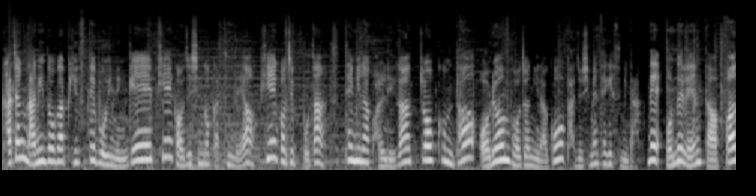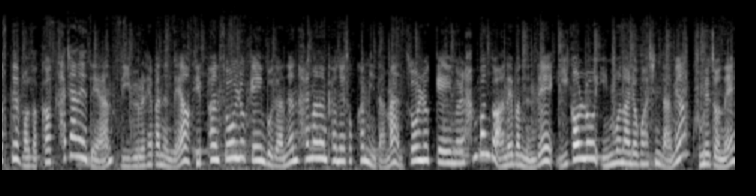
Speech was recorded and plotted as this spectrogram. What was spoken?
가장 난이도가 비슷해 보이는 게 피해 거짓인 것 같은데요. 피해 거짓보다 스태미나 관리가 조금 더 어려운 버전이라고 봐주시면 되겠습니다. 네, 오늘은 더 퍼스트 버서커 카잔에 대한 리뷰를 해봤는데요. 딥한 소울류 게임보다는 할만한 편에 속합니다만 소울류 게임을 한 번도 안 해봤는데 이걸로 입문하려고 하신다면 구매 전에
